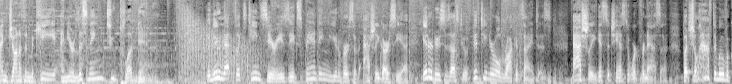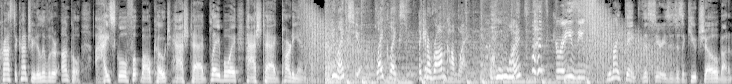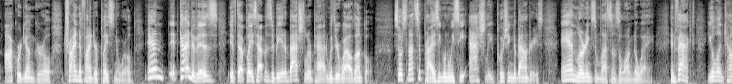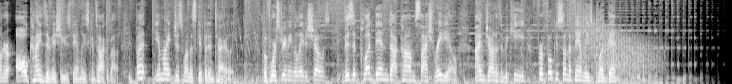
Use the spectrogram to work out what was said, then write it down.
I'm Jonathan McKee, and you're listening to Plugged In. The new Netflix teen series, The Expanding Universe of Ashley Garcia, introduces us to a 15 year old rocket scientist. Ashley gets the chance to work for NASA, but she'll have to move across the country to live with her uncle, a high school football coach, hashtag playboy, hashtag party animal. He likes you. Like likes you. Like in a rom-com way. what? That's crazy. You might think this series is just a cute show about an awkward young girl trying to find her place in the world, and it kind of is if that place happens to be at a bachelor pad with your wild uncle. So it's not surprising when we see Ashley pushing the boundaries and learning some lessons along the way. In fact, you'll encounter all kinds of issues families can talk about, but you might just want to skip it entirely. Before streaming the latest shows, visit pluggedin.com slash radio. I'm Jonathan McKee for Focus on the Family's Plugged In.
